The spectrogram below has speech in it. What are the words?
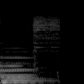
Música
